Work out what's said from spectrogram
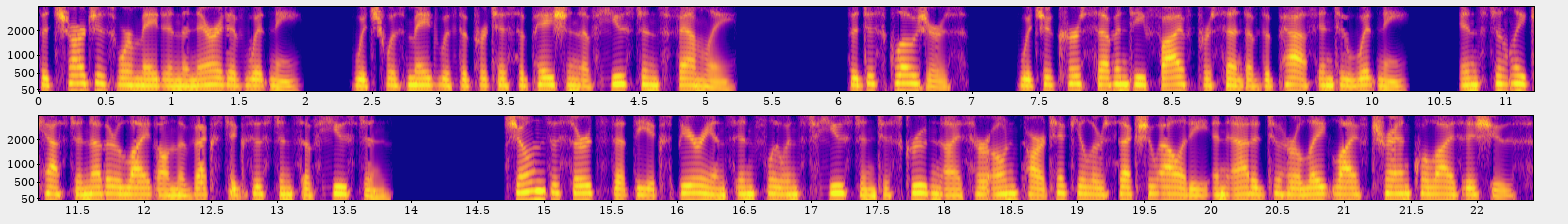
The charges were made in the narrative Whitney, which was made with the participation of Houston's family. The disclosures, which occur 75% of the path into Whitney, instantly cast another light on the vexed existence of Houston. Jones asserts that the experience influenced Houston to scrutinize her own particular sexuality and added to her late life tranquilize issues.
